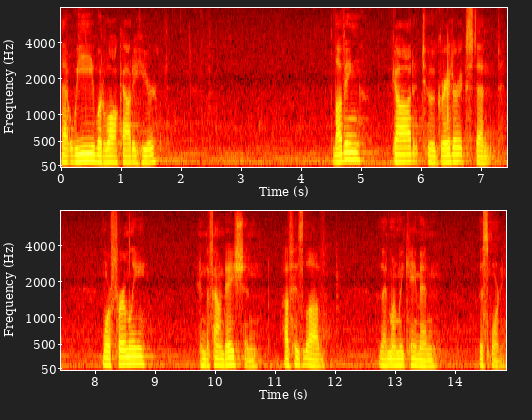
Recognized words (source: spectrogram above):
that we would walk out of here loving God to a greater extent, more firmly in the foundation of His love than when we came in this morning.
